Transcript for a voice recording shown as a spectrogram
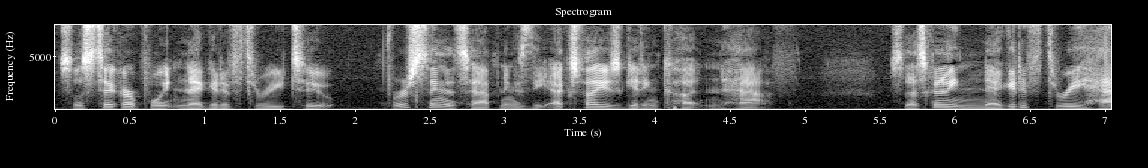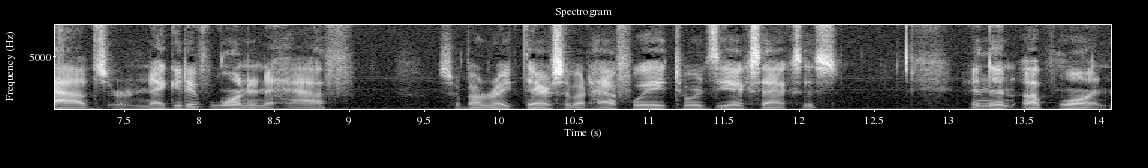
So let's take our point negative 3, 2. First thing that's happening is the x value is getting cut in half. So that's going to be negative 3 halves, or negative 1 and a half. So about right there, so about halfway towards the x-axis. And then up 1.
